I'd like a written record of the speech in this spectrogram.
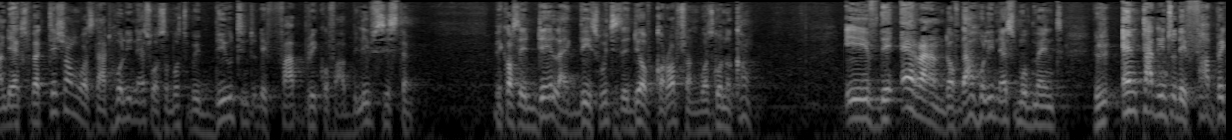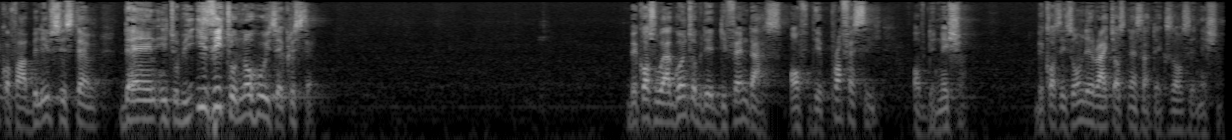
And the expectation was that holiness was supposed to be built into the fabric of our belief system. Because a day like this, which is a day of corruption, was going to come. If the errand of that holiness movement entered into the fabric of our belief system, then it would be easy to know who is a Christian. Because we are going to be the defenders of the prophecy of the nation. Because it's only righteousness that exalts a nation.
